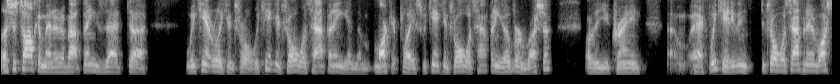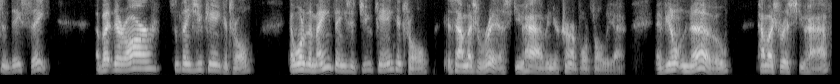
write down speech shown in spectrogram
let's just talk a minute about things that uh, we can't really control. We can't control what's happening in the marketplace. We can't control what's happening over in Russia or the Ukraine. Uh, heck, we can't even control what's happening in Washington, D.C. Uh, but there are some things you can control. And one of the main things that you can control is how much risk you have in your current portfolio. If you don't know how much risk you have,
